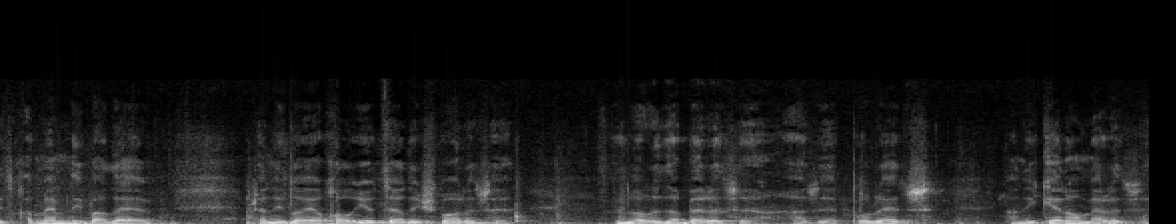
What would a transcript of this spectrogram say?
מתחמם לי בלב שאני לא יכול יותר לשמור את זה ולא לדבר את זה. אז זה פורץ, אני כן אומר את זה.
